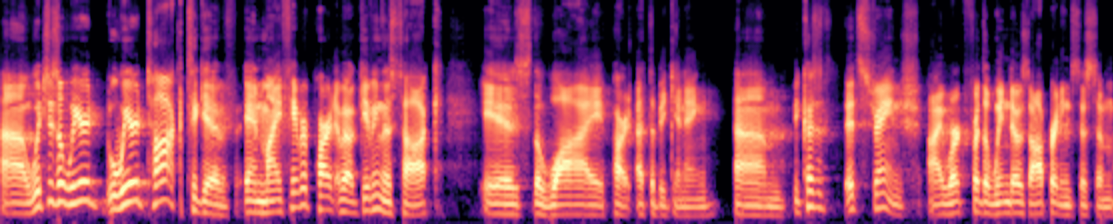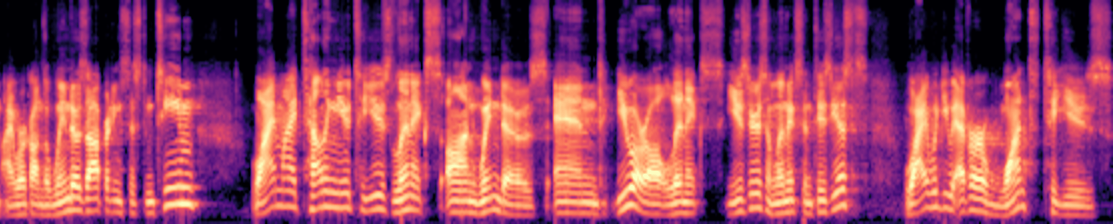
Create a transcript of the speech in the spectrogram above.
Uh, which is a weird, weird talk to give. And my favorite part about giving this talk is the why part at the beginning. Um, because it's, it's strange. I work for the Windows operating system. I work on the Windows operating system team. Why am I telling you to use Linux on Windows? And you are all Linux users and Linux enthusiasts. Why would you ever want to use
